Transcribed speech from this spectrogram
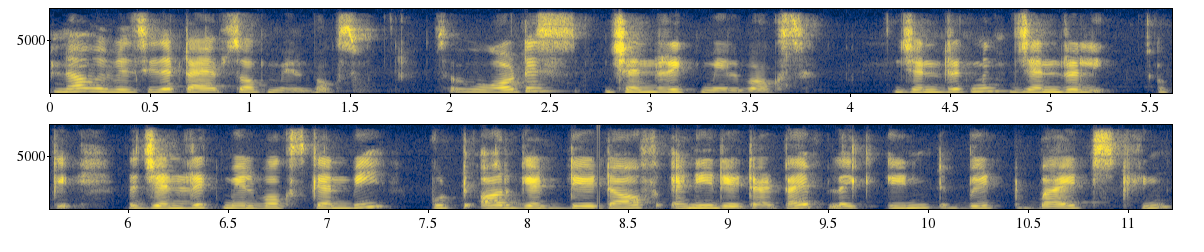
Now we will see the types of mailbox. So what is generic mailbox? Generic means generally okay? The generic mailbox can be put or get data of any data type like int bit byte string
